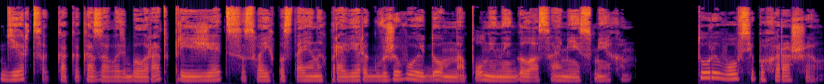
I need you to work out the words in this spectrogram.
Герцог, как оказалось, был рад приезжать со своих постоянных проверок в живой дом, наполненный голосами и смехом. Тур и вовсе похорошел,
